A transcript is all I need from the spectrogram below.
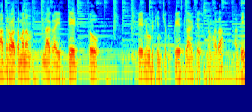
ఆ తర్వాత మనం ఇందాక ఈ డేట్తో డేట్ని ఉడికించి ఒక పేస్ట్ లాగా చేసుకున్నాం కదా అది.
